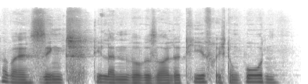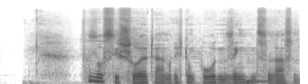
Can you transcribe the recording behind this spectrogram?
Dabei sinkt die Lendenwirbelsäule tief Richtung Boden. Versuchst die Schultern Richtung Boden sinken zu lassen.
